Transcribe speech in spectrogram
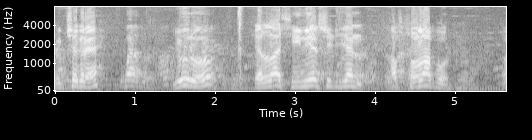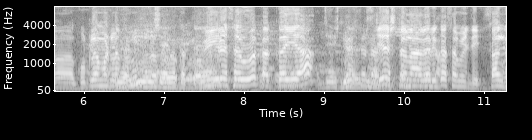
ವೀಕ್ಷಕರೇ ಇವರು ಎಲ್ಲ ಸೀನಿಯರ್ ಸಿಟಿಜನ್ ಆಫ್ ಸೋಲಾಪುರ್. ಆ, ಕುಟ್ಲ ಮಟ್ಲ ವೀರಶೈವ ಕಕ್ಕಯ್ಯ ಜ್ಯೇಷ್ಠ ನಾಗರಿಕ ಸಮಿತಿ ಸಂಘ.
